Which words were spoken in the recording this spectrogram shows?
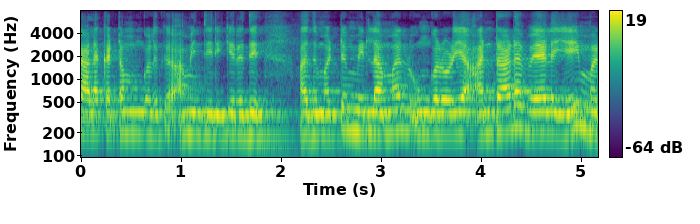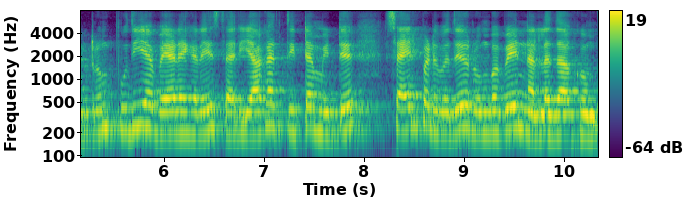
காலகட்டம் உங்களுக்கு அமைந்திருக்கிறது. அது மட்டும் இல்லாமல் உங்களுடைய அன்றாட வேலையை மற்றும் புதிய வேலைகளை சரியாக திட்டமிட்டு செயல்படுவது ரொம்பவே நல்லதாகும்.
